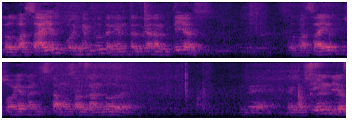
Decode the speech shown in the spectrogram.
Los vasallos, por ejemplo, tenían tres garantías. Los vasallos, pues obviamente estamos hablando de, de, de los indios,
